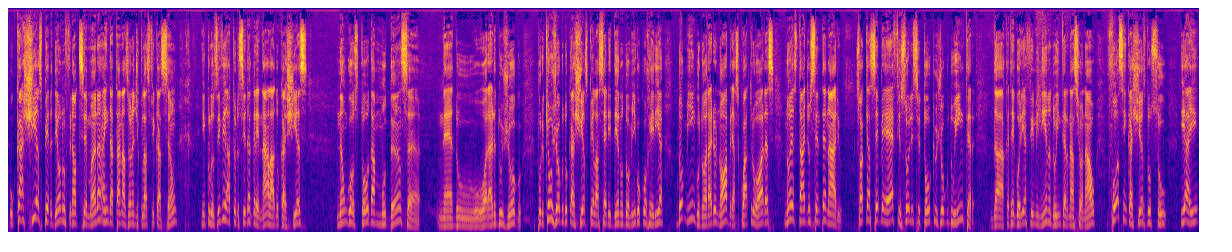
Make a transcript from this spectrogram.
O Caxias perdeu no final de semana, ainda está na zona de classificação. Inclusive a torcida Grená lá do Caxias não gostou da mudança né, do horário do jogo, porque o jogo do Caxias pela Série D no domingo ocorreria domingo, no horário nobre, às 4 horas, no Estádio Centenário. Só que a CBF solicitou que o jogo do Inter, da categoria feminina do Internacional, fosse em Caxias do Sul. E aí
